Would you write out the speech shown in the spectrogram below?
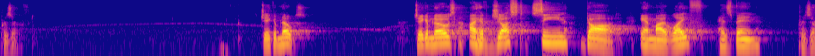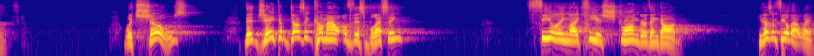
preserved. Jacob knows. Jacob knows, I have just seen God, and my life has been preserved. Which shows that Jacob doesn't come out of this blessing feeling like he is stronger than God. He doesn't feel that way.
